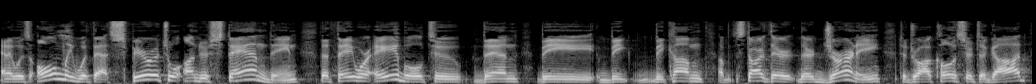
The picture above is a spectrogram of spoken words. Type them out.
And it was only with that spiritual understanding that they were able to then be, be become, start their, their journey to draw closer to God.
